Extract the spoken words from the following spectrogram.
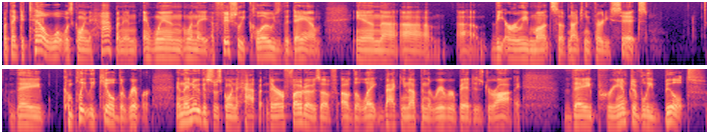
but they could tell what was going to happen, and, and when when they officially closed the dam in uh, uh, uh, the early months of 1936, they completely killed the river, and they knew this was going to happen. There are photos of of the lake backing up, and the riverbed is dry they preemptively built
